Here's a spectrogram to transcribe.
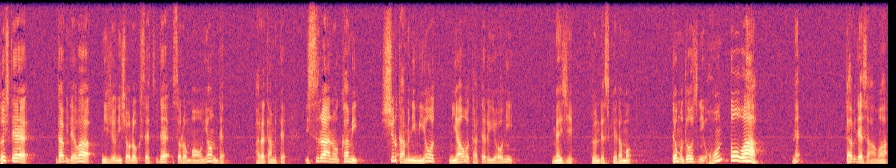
そしてダビデは22章6節でソロモンを読んで改めてイスラーの神主のために宮を宮を建てるように命じるんですけれどもでも同時に本当はねダビデさんは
